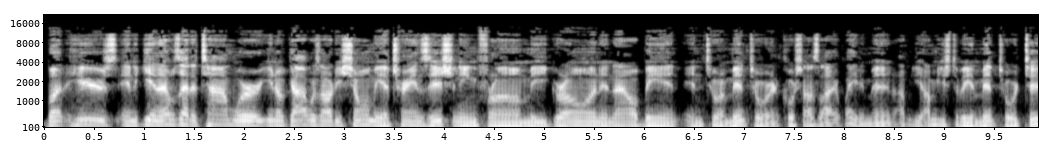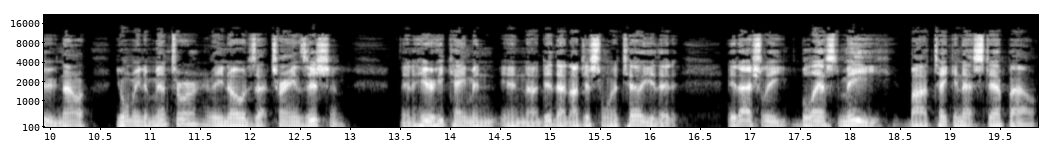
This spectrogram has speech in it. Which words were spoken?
But here's, and again, that was at a time where, you know, God was already showing me a transitioning from me growing and now being into a mentor. And of course, I was like, wait a minute, I'm, I'm used to being a mentor too. Now you want me to mentor? And you know, it's that transition. And here he came and, and uh, did that. And I just want to tell you that it actually blessed me by taking that step out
